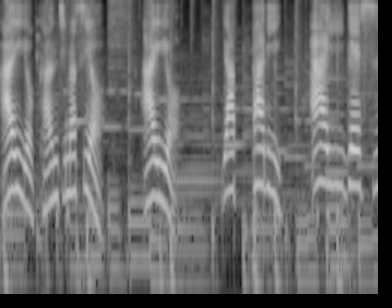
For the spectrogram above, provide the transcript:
愛を感じますよ。愛を。やっぱり愛ですよ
